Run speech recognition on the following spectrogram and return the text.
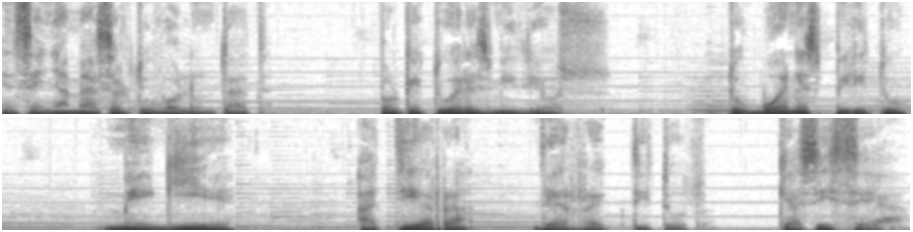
Enséñame a hacer tu voluntad, porque tú eres mi Dios. Tu buen espíritu me guíe a tierra de rectitud. Que así sea.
